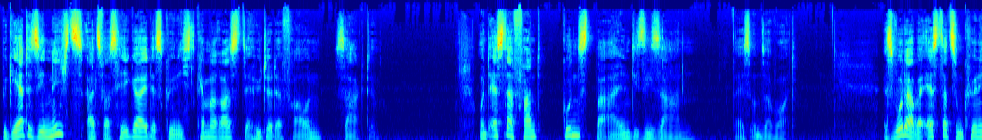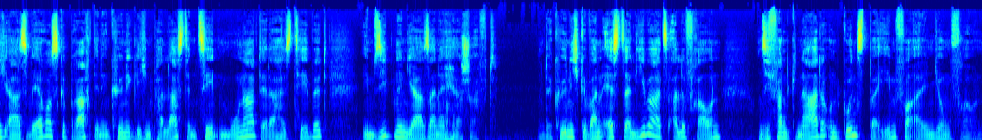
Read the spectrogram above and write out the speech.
begehrte sie nichts, als was Hegai des Königs Kämmerers, der Hüter der Frauen, sagte. Und Esther fand Gunst bei allen, die sie sahen. Da ist unser Wort. Es wurde aber Esther zum König Ahasveros gebracht in den königlichen Palast im zehnten Monat, der da heißt Tebet, im siebten Jahr seiner Herrschaft. Und der König gewann Esther lieber als alle Frauen, und sie fand Gnade und Gunst bei ihm vor allen Jungfrauen.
